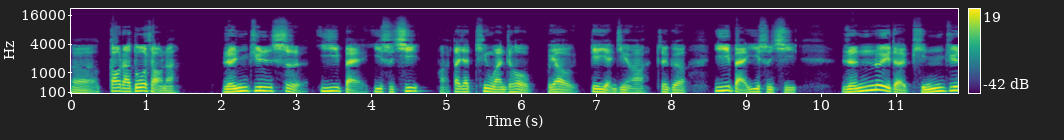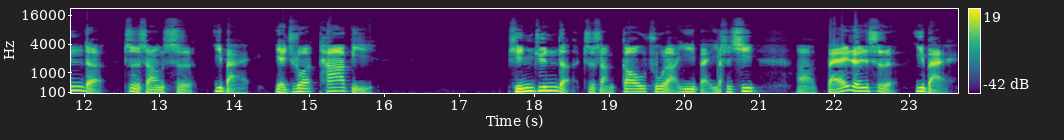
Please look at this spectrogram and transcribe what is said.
呃，高达多少呢？人均是一百一十七啊！大家听完之后不要跌眼镜啊！这个一百一十七，人类的平均的智商是一百，也就是说，它比平均的智商高出了一百一十七啊！白人是一百，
